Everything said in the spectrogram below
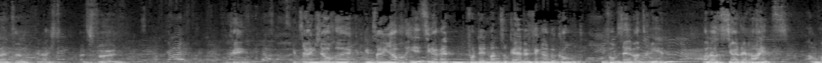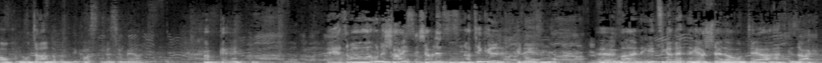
Palette, vielleicht als Föhn. Okay. Gibt es eigentlich auch, äh, auch E-Zigaretten, von denen man so gelbe Finger bekommt, die vom selber drehen? Weil das ist ja der Reiz am Rauchen, unter anderem. Die kosten ein bisschen mehr. Okay. Nee, jetzt aber ohne Scheiß. Ich habe letztens einen Artikel gelesen äh, über einen E-Zigarettenhersteller und der hat gesagt,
